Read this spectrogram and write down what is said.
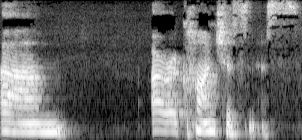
um, are a consciousness.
